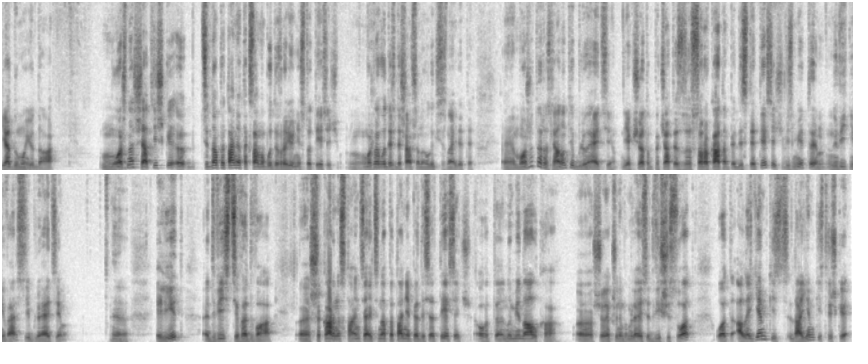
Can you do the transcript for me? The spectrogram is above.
Я думаю, да. Можна ще трішки. е, Ціна питання так само буде в районі 100 тисяч. Можливо, десь дешевше на Олексі знайдете. Е, Можете розглянути Блюеті. Якщо там почати з 40-50 тисяч, візьміть новітні версії Блюеті е, Elite 200 V2. Е, Шикарна станція, ціна питання 50 тисяч. От е, номіналка, е, що якщо не помиляюся, 2600. От, але ємкість, да, ємкість трішки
